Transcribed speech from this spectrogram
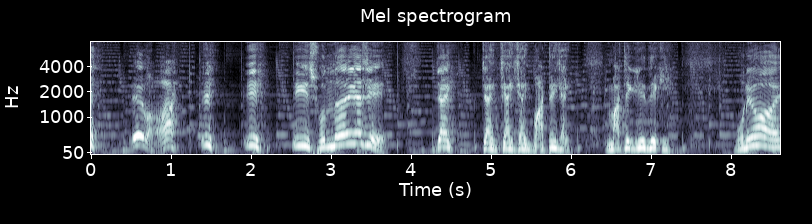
এ, বাবা ই, সন্ধ্যা হয়ে গেছে। যাই যাই যাই যাই মাঠে যাই মাঠে গিয়ে দেখি। মনে হয়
